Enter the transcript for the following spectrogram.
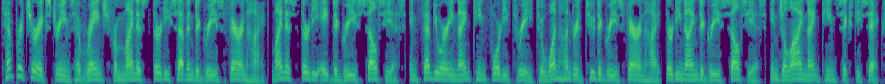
Temperature extremes have ranged from minus 37 degrees Fahrenheit minus 38 degrees Celsius in February 1943 to 102 degrees Fahrenheit 39 degrees Celsius in July 1966.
